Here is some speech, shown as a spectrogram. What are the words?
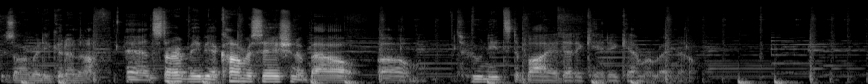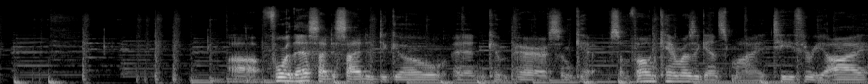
is already good enough. And start maybe a conversation about um, who needs to buy a dedicated camera right now. Uh, for this, I decided to go and compare some some phone cameras against my T3i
